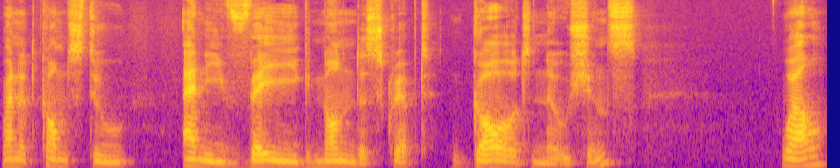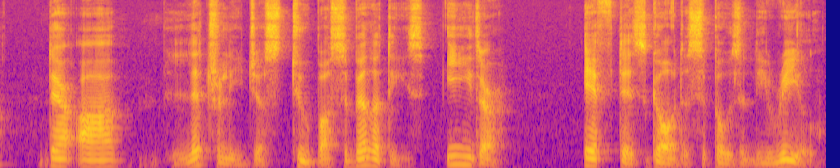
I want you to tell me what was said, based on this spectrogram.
when it comes to any vague, nondescript God notions, well, there are literally just two possibilities. Either, if this God is supposedly real,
